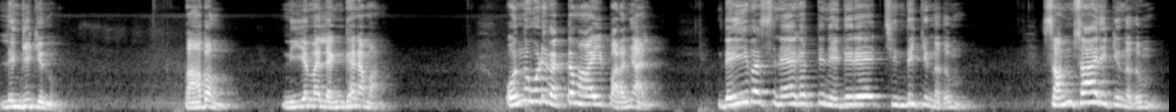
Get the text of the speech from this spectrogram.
ലംഘിക്കുന്നു. പാപം നിയമലംഘനമാണ്. ഒന്നുകൂടി വ്യക്തമായി പറഞ്ഞാൽ ദൈവസ്നേഹത്തിനെതിരെ ചിന്തിക്കുന്നതും സംസാരിക്കുന്നതും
